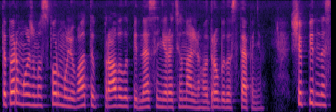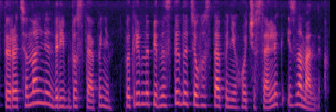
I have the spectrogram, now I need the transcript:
Тепер можемо сформулювати правило піднесення раціонального дробу до степені. Щоб піднести раціональний дріб до степені, потрібно піднести до цього степені його чисельник і знаменник.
